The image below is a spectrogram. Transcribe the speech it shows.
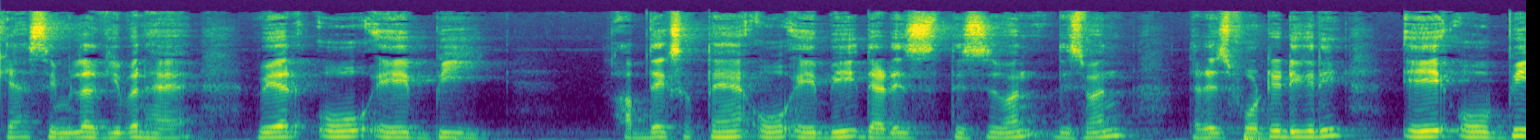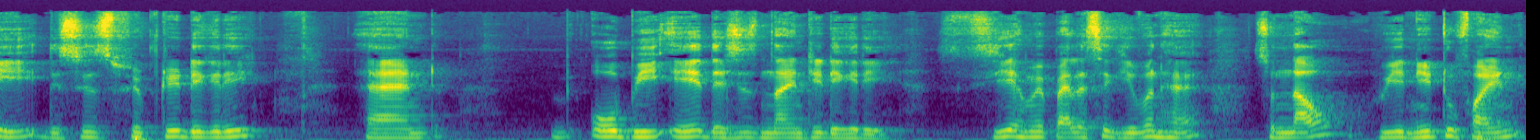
क्या सिमिलर गिवन है? वेयर ओ ए बी आप देख सकते हैं O A B that is this is one this one that is forty degree A O B this is fifty degree and O B A this is ninety degree ये हमें पहले से गिवन है। So now we need to find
